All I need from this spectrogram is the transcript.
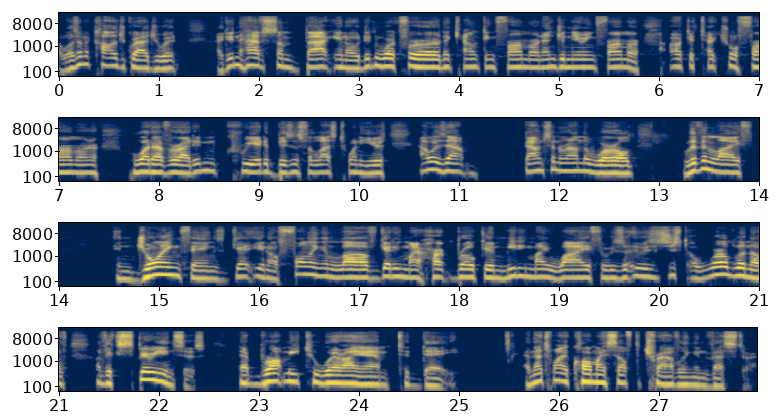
I wasn't a college graduate. I didn't have some back, you know, didn't work for an accounting firm or an engineering firm or architectural firm or whatever. I didn't create a business for the last 20 years. I was out bouncing around the world, living life, enjoying things, get, you know, falling in love, getting my heart broken, meeting my wife. It was it was just a whirlwind of of experiences that brought me to where I am today. And that's why I call myself the traveling investor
